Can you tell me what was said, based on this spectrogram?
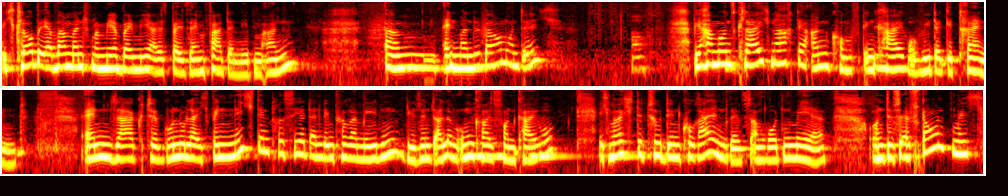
ich glaube, er war manchmal mehr bei mir als bei seinem Vater nebenan. Ähm, N. Mandelbaum und ich. Auf wir haben uns gleich nach der Ankunft in Kairo wieder getrennt. N sagte, Gundula, ich bin nicht interessiert an den Pyramiden, die sind alle im Umkreis mhm. von Kairo. Mhm. Ich möchte zu den Korallenriffs am Roten Meer. Und es erstaunt mich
